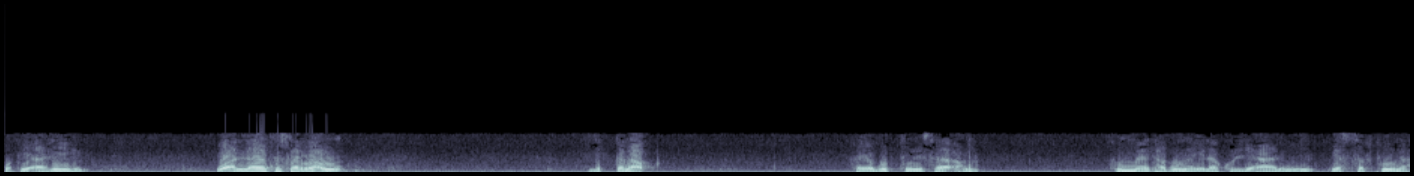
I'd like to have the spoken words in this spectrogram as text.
وفي أهليهم وأن لا يتسرعوا بالطلاق فيبت نساءهم ثم يذهبون إلى كل عالم يستفتونه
